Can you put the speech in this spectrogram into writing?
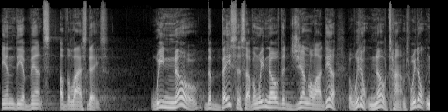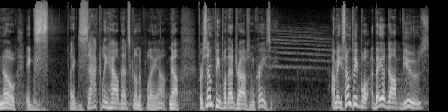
in the events of the last days. We know the basis of them, we know the general idea, but we don't know times. We don't know ex- exactly how that's going to play out. Now, for some people, that drives them crazy. I mean, some people, they adopt views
